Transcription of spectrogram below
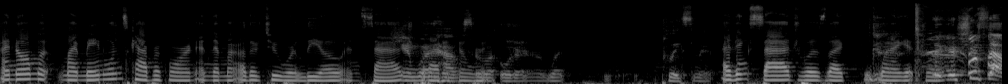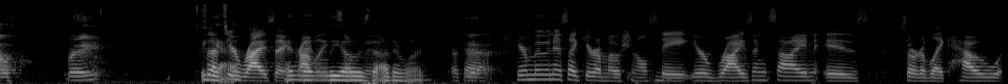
I know I'm a, my main one's Capricorn, and then my other two were Leo and Sag. And but what I don't house know or which. what order or what placement? I think Sag was like when I get Like drunk. your true self, right? So that's Yeah. your rising, and probably. then Leo so is the other one. Okay. Yeah. Your moon is like your emotional state. Your rising sign is sort of like how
